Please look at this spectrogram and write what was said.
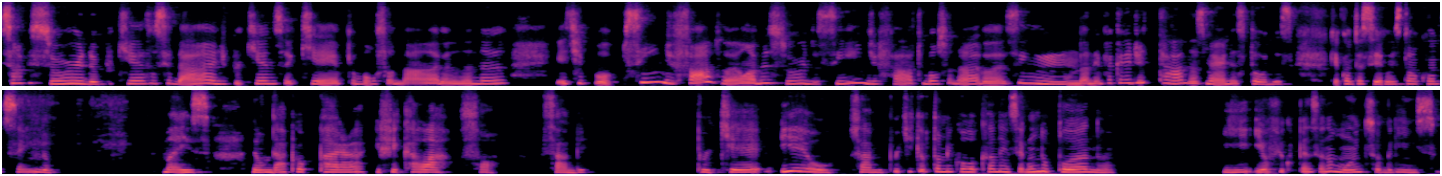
isso é um absurdo, porque a sociedade, porque não sei o quê, porque o Bolsonaro, nananã. E tipo, sim, de fato, é um absurdo, sim, de fato, Bolsonaro, assim, não dá nem pra acreditar nas merdas todas que aconteceram e estão acontecendo. Mas não dá pra eu parar e ficar lá só, sabe? Porque. E eu, sabe? Por que, que eu tô me colocando em segundo plano? E, e eu fico pensando muito sobre isso.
